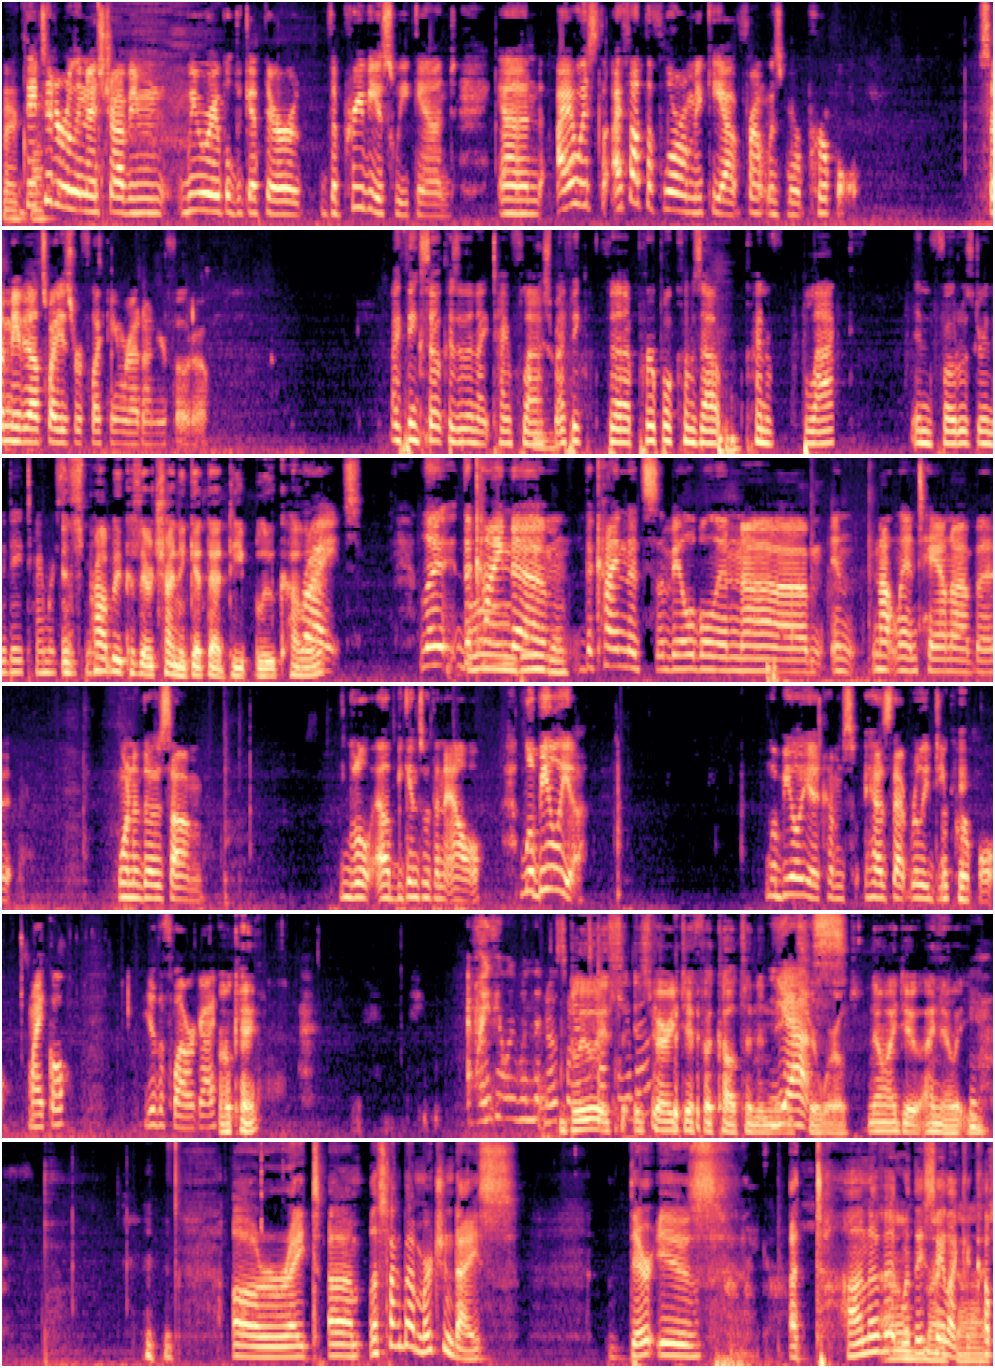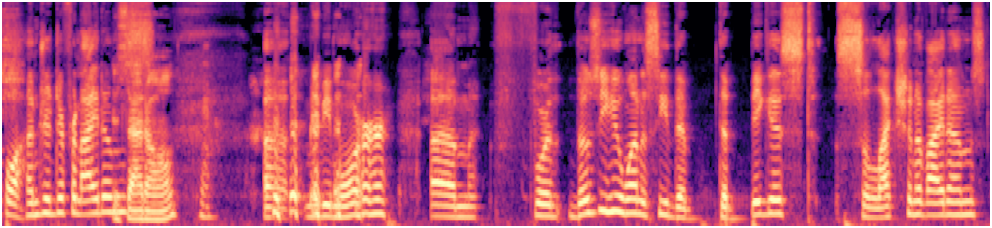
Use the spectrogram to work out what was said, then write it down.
Very cool. They did a really nice job. I mean, we were able to get there the previous weekend, and I always th- I thought the floral Mickey out front was more purple. So maybe that's why he's reflecting red on your photo. I think so because of the nighttime flash, but I think the purple comes out kind of black in photos during the daytime or something. It's probably because they were trying to get that deep blue color. Right. Le- the Oh, kind there um, the kind that's available in um, in not Lantana, but one of those um little L begins with an L. Lobelia. Lobelia comes has that really deep Okay. purple. Michael. You're the flower guy. Okay. Am I the only one that knows what Blue I'm is about? is very difficult in the nature Yes. world. No, I do. I know it. All right. Um, let's talk about merchandise. There is a ton of it. Oh Would they say my like a couple hundred different items? Is that all? Uh, maybe more. um, for those of you who want to see the the biggest selection of items,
